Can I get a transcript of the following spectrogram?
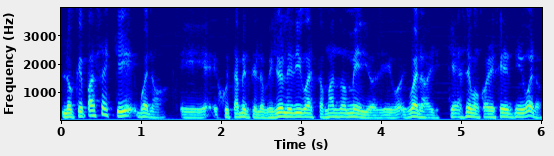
Lo, que pasa es que, bueno, eh, justamente lo que yo le digo a estos mandos medios, digo, bueno, ¿qué hacemos con el gerente? Y bueno,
